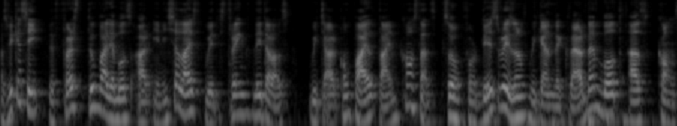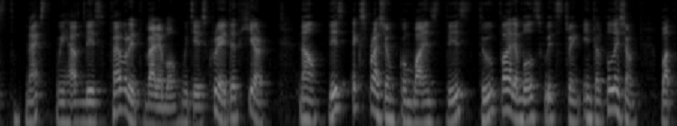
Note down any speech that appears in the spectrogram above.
As we can see, the first two variables are initialized with string literals, which are compile time constants. So for this reason, we can declare them both as const. Next, we have this favorite variable, which is created here. Now, this expression combines these two variables with string interpolation, but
